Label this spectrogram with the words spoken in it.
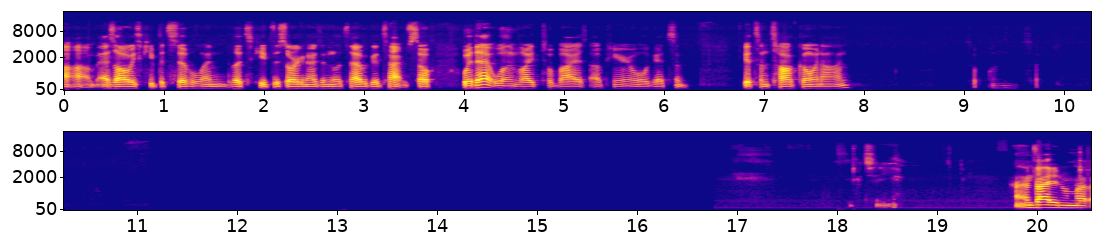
um, as always, keep it civil and let's keep this organized and let's have a good time. So with that, we'll invite Tobias up here and we'll get some get some talk going on. So one sec. Let's see. I invited him up.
